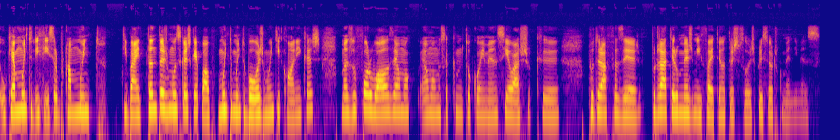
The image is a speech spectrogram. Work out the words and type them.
O que é muito difícil, porque há muito. Tipo, há tantas músicas K-pop muito, muito boas, muito icónicas, mas o Four Walls é uma, é uma música que me tocou imenso e eu acho que poderá fazer, poderá ter o mesmo efeito em outras pessoas, por isso eu recomendo imenso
